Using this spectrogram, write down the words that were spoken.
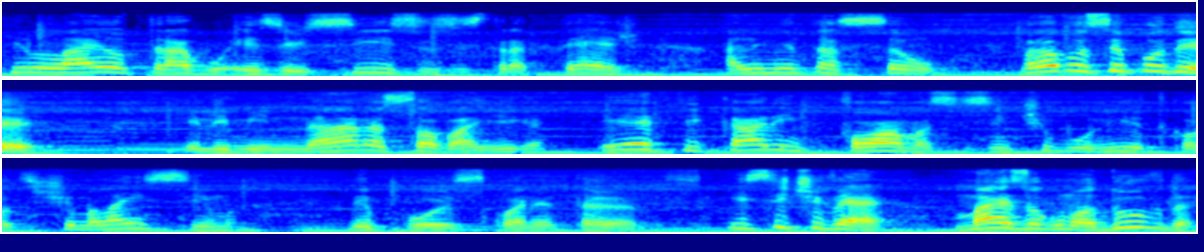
que lá eu trago exercícios, estratégia, alimentação, para você poder eliminar a sua barriga e ficar em forma, se sentir bonito, com a autoestima lá em cima, depois dos 40 anos. E se tiver mais alguma dúvida,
